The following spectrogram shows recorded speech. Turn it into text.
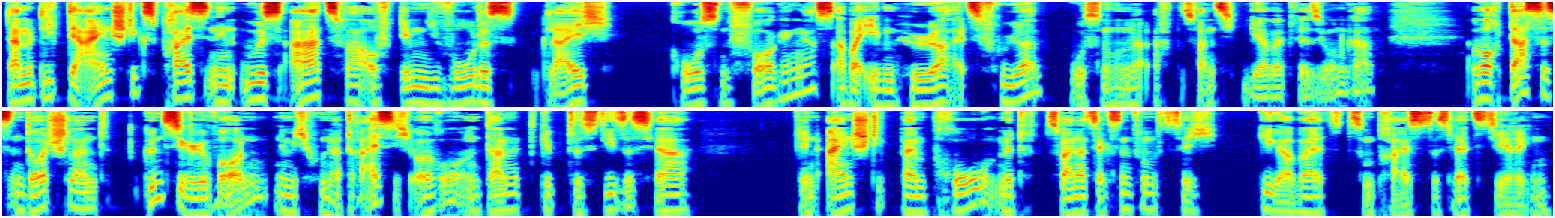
Damit liegt der Einstiegspreis in den USA zwar auf dem Niveau des gleich großen Vorgängers, aber eben höher als früher, wo es eine 128 Gigabyte Version gab. Aber auch das ist in Deutschland günstiger geworden, nämlich 130 Euro und damit gibt es dieses Jahr den Einstieg beim Pro mit 256 Gigabyte zum Preis des letztjährigen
